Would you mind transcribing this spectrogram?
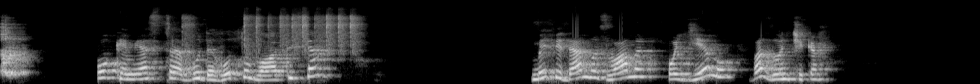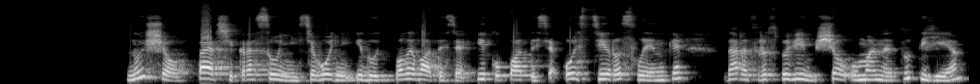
Поки м'ясце буде готуватися, ми підемо з вами польємо вазончики. Ну що, перші красуні сьогодні йдуть поливатися і купатися ось ці рослинки. Зараз розповім, що у мене тут є.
